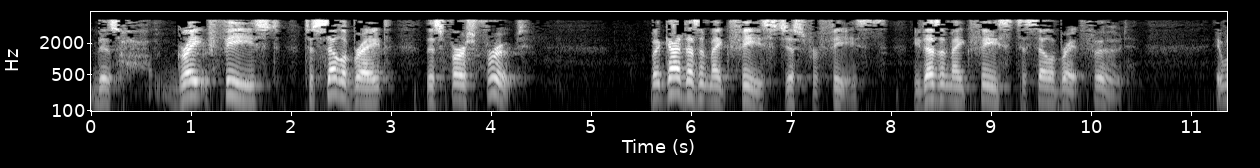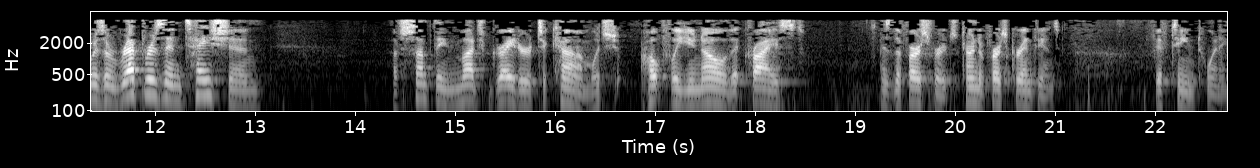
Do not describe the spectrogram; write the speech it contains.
this great feast to celebrate this first fruit. But God doesn't make feasts just for feasts. He doesn't make feasts to celebrate food. It was a representation of something much greater to come, which hopefully you know that Christ is the first fruits. Turn to 1 Corinthians 15:20.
